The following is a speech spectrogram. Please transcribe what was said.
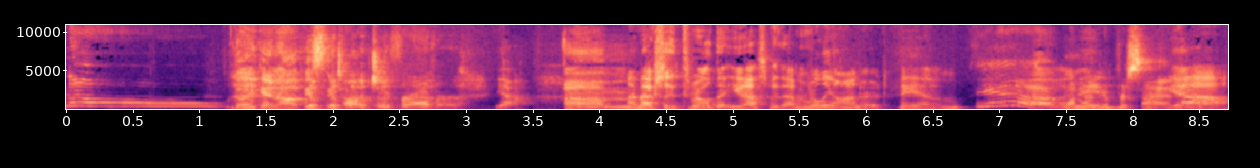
No. Though I can obviously talk to you forever. Yeah. Um, I'm actually thrilled that you asked me that. I'm really honored. I am. yeah, I mean, hundred percent. Yeah.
